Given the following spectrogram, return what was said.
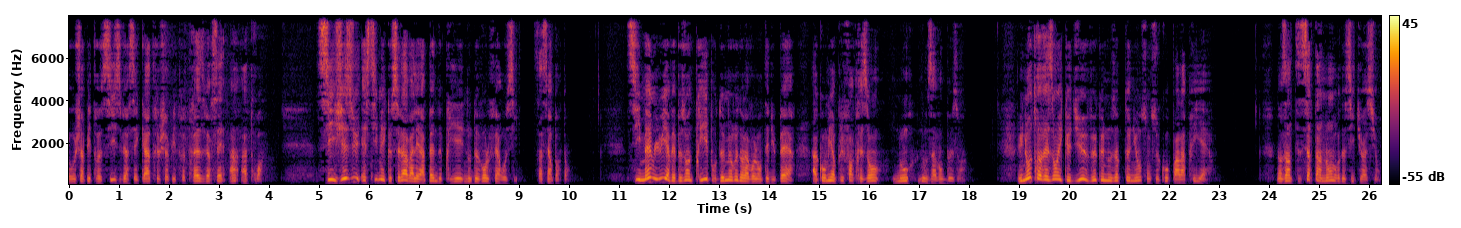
au chapitre 6 verset 4 et au chapitre 13 verset 1 à 3. Si Jésus estimait que cela valait la peine de prier, nous devons le faire aussi. Ça c'est important. Si même lui avait besoin de prier pour demeurer dans la volonté du Père, à combien plus forte raison nous, nous avons besoin. Une autre raison est que Dieu veut que nous obtenions son secours par la prière, dans un certain nombre de situations.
